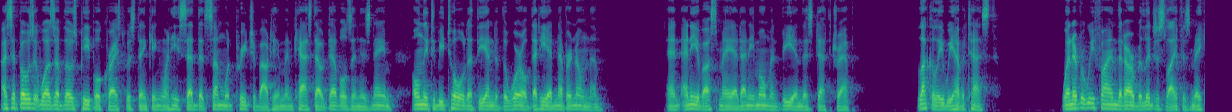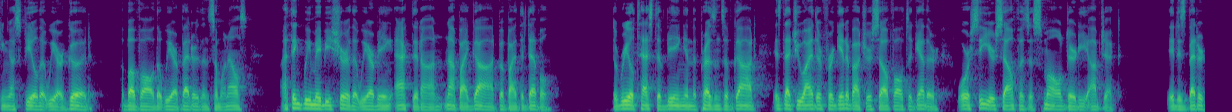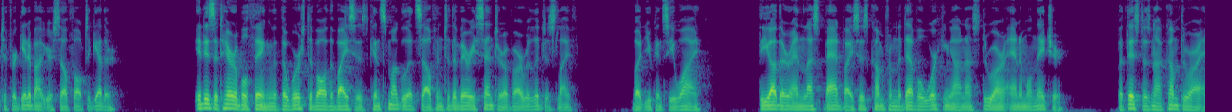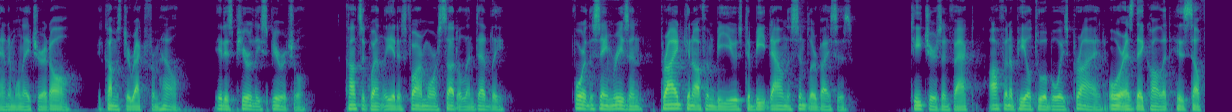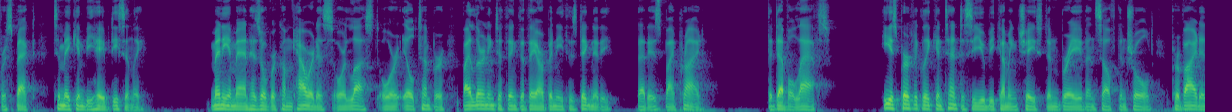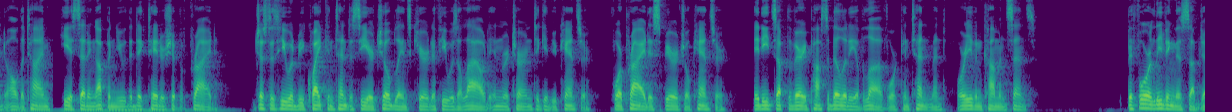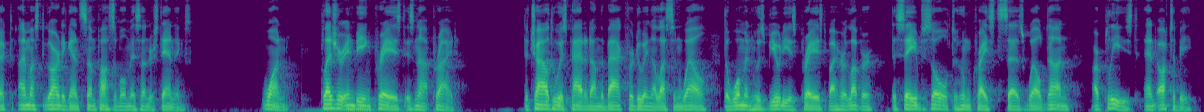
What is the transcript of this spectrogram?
I suppose it was of those people Christ was thinking when he said that some would preach about him and cast out devils in his name, only to be told at the end of the world that he had never known them. And any of us may at any moment be in this death trap. Luckily, we have a test. Whenever we find that our religious life is making us feel that we are good, above all, that we are better than someone else, I think we may be sure that we are being acted on not by God, but by the devil. The real test of being in the presence of God is that you either forget about yourself altogether or see yourself as a small, dirty object. It is better to forget about yourself altogether. It is a terrible thing that the worst of all the vices can smuggle itself into the very center of our religious life. But you can see why. The other and less bad vices come from the devil working on us through our animal nature. But this does not come through our animal nature at all. It comes direct from hell. It is purely spiritual. Consequently, it is far more subtle and deadly. For the same reason, pride can often be used to beat down the simpler vices. Teachers, in fact, often appeal to a boy's pride, or as they call it, his self respect, to make him behave decently. Many a man has overcome cowardice or lust or ill temper by learning to think that they are beneath his dignity, that is, by pride. The devil laughs. He is perfectly content to see you becoming chaste and brave and self controlled, provided, all the time, he is setting up in you the dictatorship of pride just as he would be quite content to see your chilblains cured if he was allowed, in return, to give you cancer. For pride is spiritual cancer. It eats up the very possibility of love or contentment or even common sense. Before leaving this subject, I must guard against some possible misunderstandings. 1. Pleasure in being praised is not pride. The child who is patted on the back for doing a lesson well, the woman whose beauty is praised by her lover, the saved soul to whom Christ says, Well done, are pleased and ought to be.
